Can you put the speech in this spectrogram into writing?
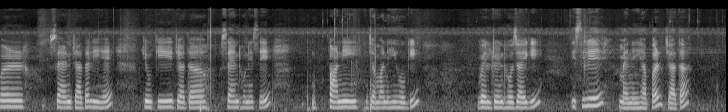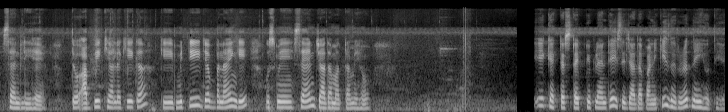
पर सैंड ज़्यादा ली है क्योंकि ज़्यादा सैंड होने से पानी जमा नहीं होगी वेल ड्रेंड हो जाएगी। इसलिए मैंने यहाँ पर ज़्यादा सैंड ली है। तो आप भी ख्याल रखिएगा कि मिट्टी जब बनाएँगे, उसमें सैंड ज़्यादा मात्रा में हो। एक कैक्टस टाइप के प्लांट है, इसे ज़्यादा पानी की ज़रूरत नहीं होती है।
